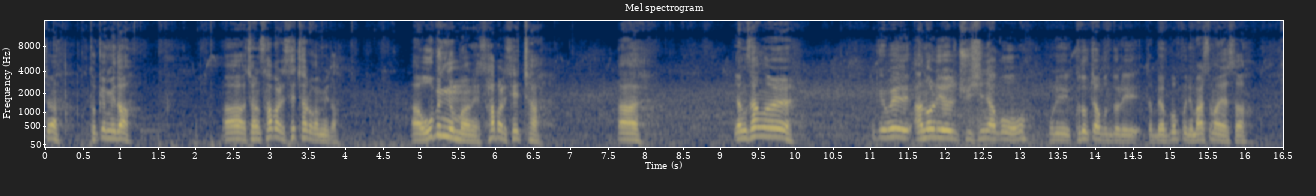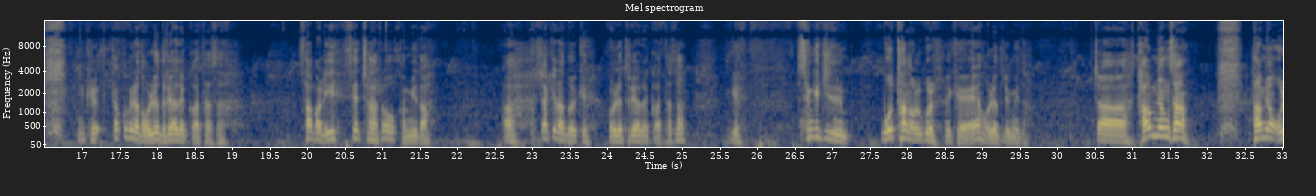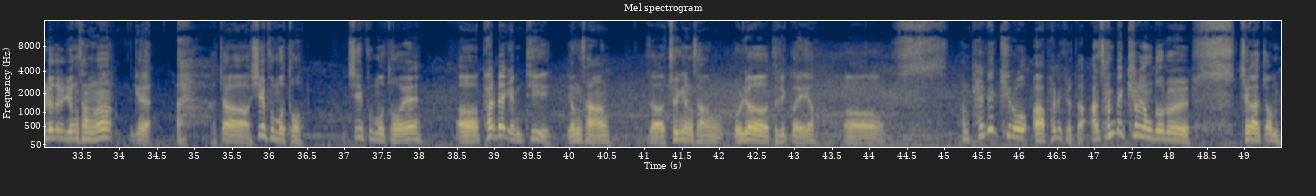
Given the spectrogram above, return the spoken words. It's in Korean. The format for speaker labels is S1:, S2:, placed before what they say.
S1: 자, 도쿄입니다. 아, 저는 사발이 세차로 갑니다. 아, 500년 만에 사발이 세차. 아, 영상을 이게 왜 안 올려주시냐고 우리 구독자분들이 저몇 번 분이 말씀하셔서 이렇게 조금이라도 올려드려야 될 것 같아서 사발이 세차로 갑니다. 아, 짧게라도 이렇게 올려드려야 될 것 같아서 이게 생기지 못한 얼굴 이렇게 올려드립니다. 자 다음 영상 다음 영 올려드릴 영상은 이게 아, 저 CF 모토 CF 모토의 어 800MT 영상 저 주행 영상 올려드릴 거예요. 어 한 800km 아 800km다 한 300km 정도를 제가 좀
